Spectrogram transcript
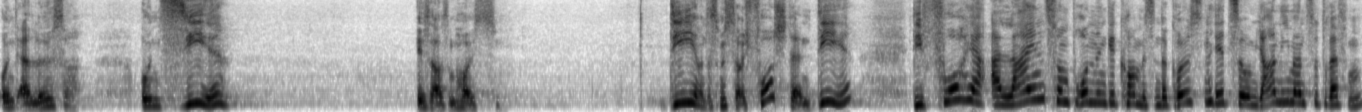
und Erlöser. Und sie ist aus dem Häuschen. Die, und das müsst ihr euch vorstellen, die, die vorher allein zum Brunnen gekommen ist, in der größten Hitze, um ja niemand zu treffen,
